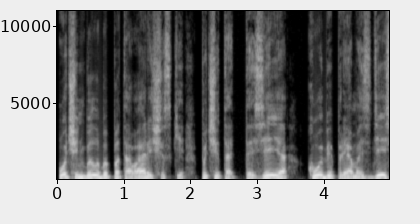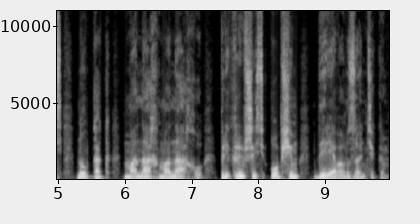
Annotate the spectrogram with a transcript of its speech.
Очень было бы по-товарищески почитать Тезея Кобе прямо здесь, ну, как монах монаху, прикрывшись общим дырявым зонтиком.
